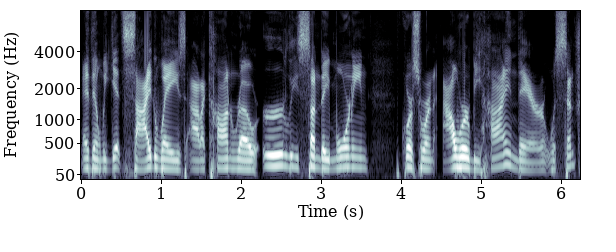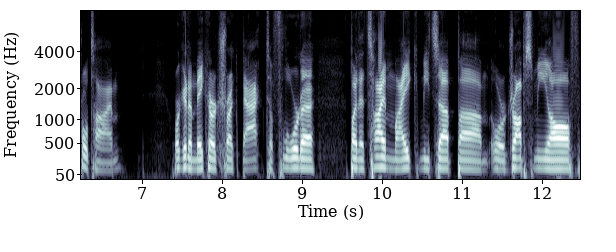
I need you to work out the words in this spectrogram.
And then we get sideways out of Conroe early Sunday morning. Of course, we're an hour behind there with Central Time. We're going to make our trek back to Florida. By the time Mike meets up um, or drops me off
